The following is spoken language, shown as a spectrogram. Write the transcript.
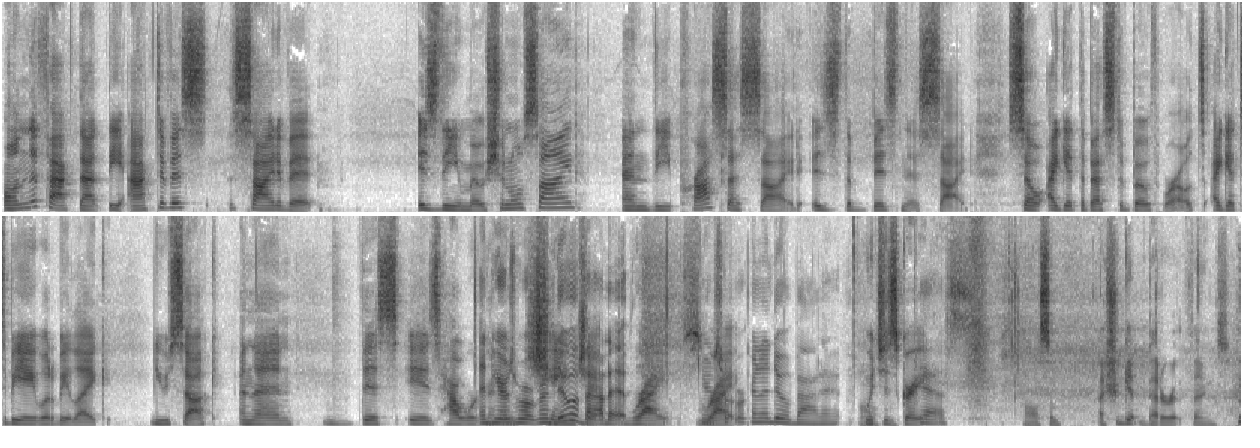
On the fact that the activist side of it is the emotional side and the process side is the business side. So I get the best of both worlds. I get to be able to be like, you suck, and then this is how we're And gonna here's what we're gonna do change about it. Right, Here's right. what we're gonna do about it. Which is great. Yes. Awesome. I should get better at things.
